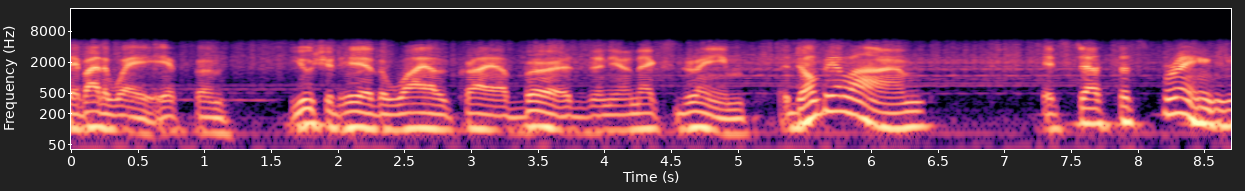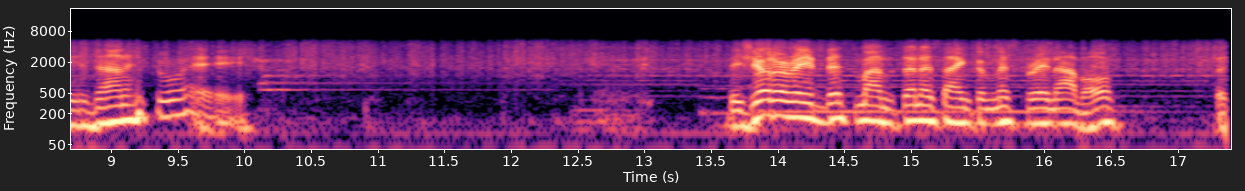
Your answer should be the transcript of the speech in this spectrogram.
Say, by the way, if um, you should hear the wild cry of birds in your next dream, don't be alarmed. It's just that spring is on its way. Be sure to read this month's Inner Sanctum mystery novel, The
